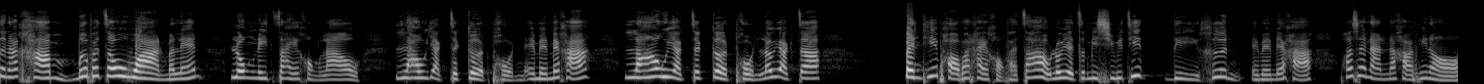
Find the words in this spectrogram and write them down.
จนะคำเมื่อพระเจ้าหวานมาเล็ดลงในใจของเรา เราอยากจะเกิดผลเอเมนไหมคะ เราอยากจะเกิดผลเราอยากจะเป็นที่พอพระทัยของพระเจ้า เราอยากจะมีชีวิตที่ดีขึ้นเอเมนไหมคะ เพราะฉะนั้นนะคะพี่น้อง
